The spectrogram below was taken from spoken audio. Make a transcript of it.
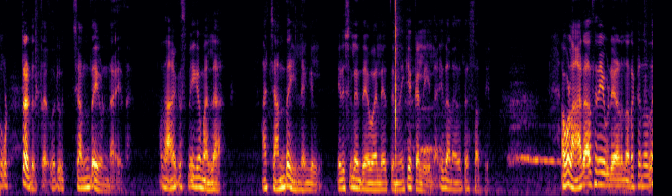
തൊട്ടടുത്ത് ഒരു ചന്തയുണ്ടായത്? അത് ആകസ്മികമല്ല. ആ ചന്തയില്ലെങ്കിൽ എരുസലേം ദേവാലയത്തിന് നിൽക്കക്കല്ലിയില്ല ഇതാണ് അതിന്റെ സത്യം. അപ്പോൾ ആരാധന എവിടെയാണ് നടക്കുന്നത്?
